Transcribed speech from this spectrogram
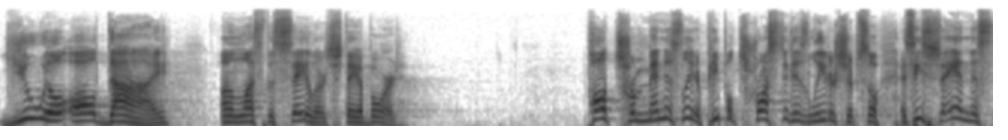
You will all die unless the sailors stay aboard. Paul, tremendous leader. People trusted his leadership. So as he's saying this,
